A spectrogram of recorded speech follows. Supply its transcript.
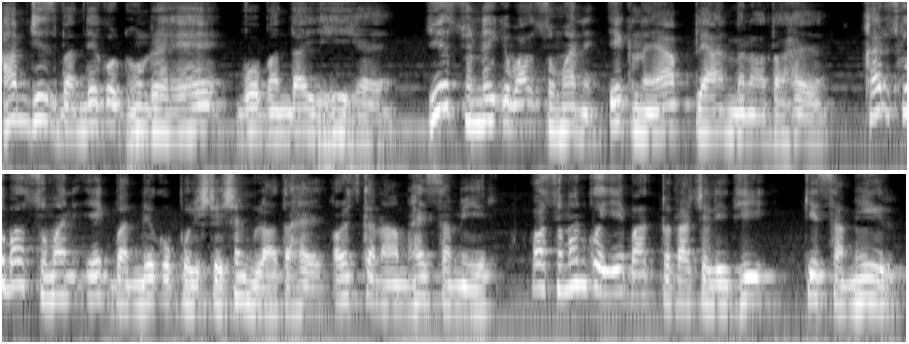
हम जिस बंदे को ढूंढ रहे हैं, वो बंदा यही है। ये सुनने के बाद सुमन एक नया प्लान बनाता है। खैर, उसके बाद सुमन एक बंदे को पुलिस स्टेशन बुलाता है और इसका नाम है समीर। और सुमन को ये बात पता चली थी कि समीर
